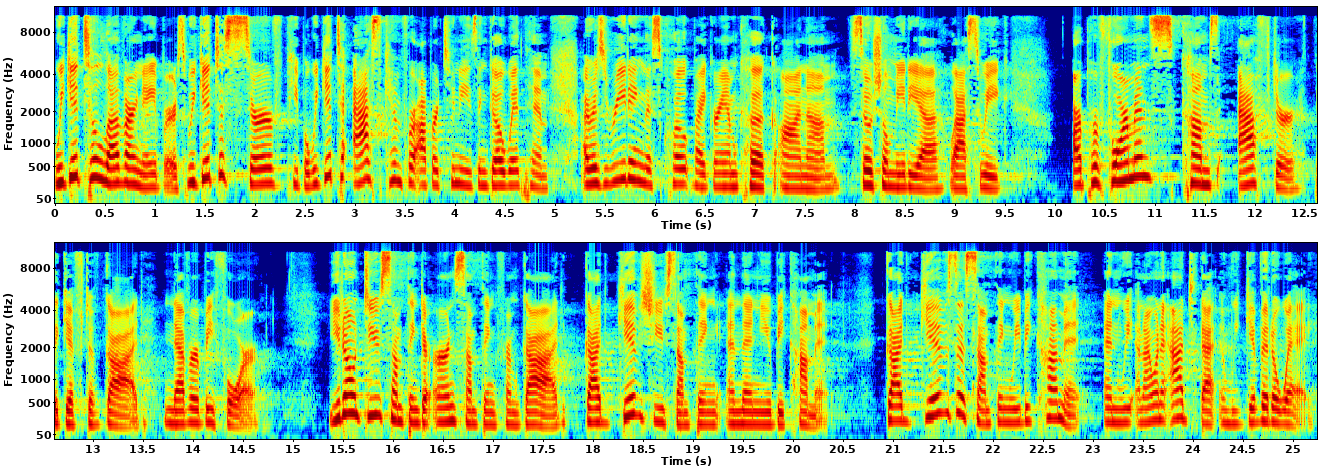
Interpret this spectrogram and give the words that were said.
We get to love our neighbors. We get to serve people. We get to ask him for opportunities and go with him. I was reading this quote by Graham Cooke on um, social media last week our performance comes after the gift of God, never before. You don't do something to earn something from God. God gives you something and then you become it. God gives us something, we become it. And we, and I want to add to that, and we give it away.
